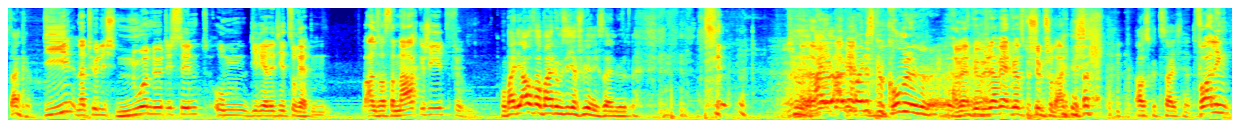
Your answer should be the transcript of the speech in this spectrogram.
Danke. Die natürlich nur nötig sind, um die Realität zu retten. Alles, was danach geschieht, Wobei die Aufarbeitung sicher schwierig sein wird. da, Allgemeines Gekrummel. da, werden wir, wir uns bestimmt schon einig. Ausgezeichnet. Vor allen Dingen,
